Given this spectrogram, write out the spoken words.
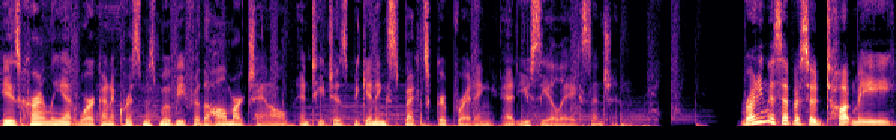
He is currently at work on a Christmas movie for the Hallmark Channel and teaches beginning spec script writing at UCLA Extension. Writing this episode taught me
